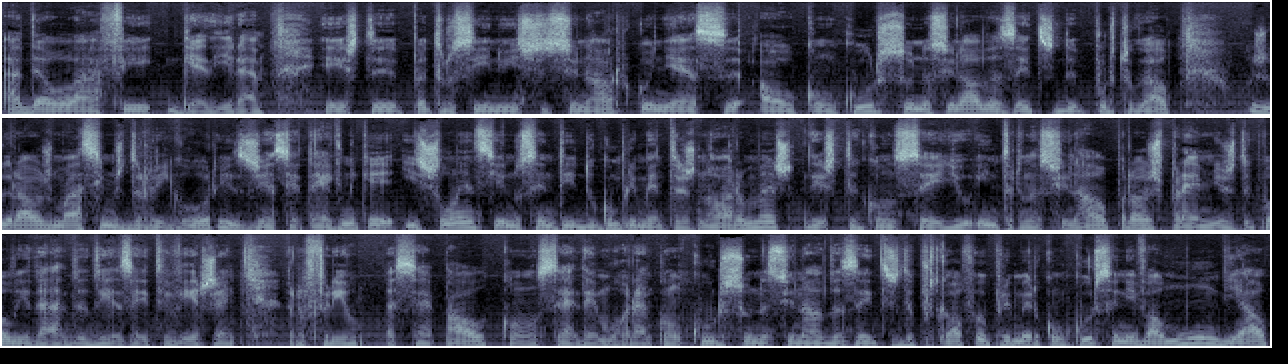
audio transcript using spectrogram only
Adelafi Guedira. Este patrocínio institucional reconhece ao Concurso Nacional de Azeites de Portugal os graus máximos de rigor, exigência técnica e excelência no sentido do cumprimento das normas deste Conselho Internacional para os prémios de qualidade de azeite virgem, referiu a CEPAL com sede em Moura. O Concurso Nacional de Azeites de Portugal foi o primeiro concurso a nível mundial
